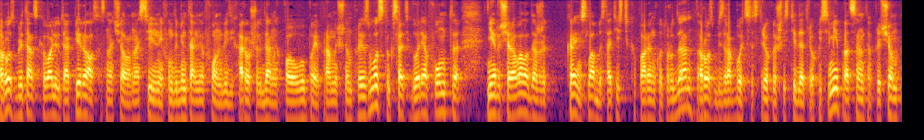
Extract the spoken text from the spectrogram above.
Рост британской валюты опирался сначала на сильный фундаментальный фон в виде хороших данных по ВВП и промышленному производству. Кстати говоря, фонд не разочаровало даже крайне слабая статистика по рынку труда. Рост безработицы с 3,6 до 3,7%, причем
